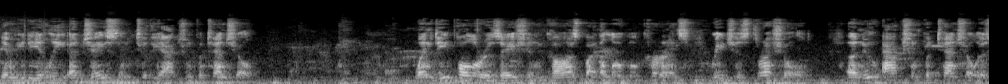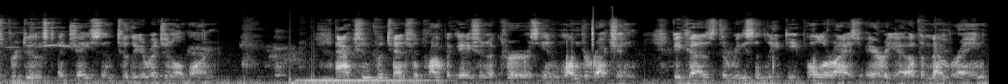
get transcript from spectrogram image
immediately adjacent to the action potential. When depolarization caused by the local currents reaches threshold, a new action potential is produced adjacent to the original one. Action potential propagation occurs in one direction because the recently depolarized area of the membrane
